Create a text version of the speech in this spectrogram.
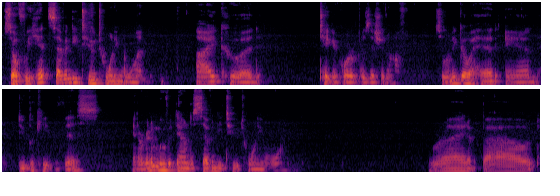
So if we hit 72.21, I could take a quarter position off. So let me go ahead and duplicate this, and we're going to move it down to 72.21. Right about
